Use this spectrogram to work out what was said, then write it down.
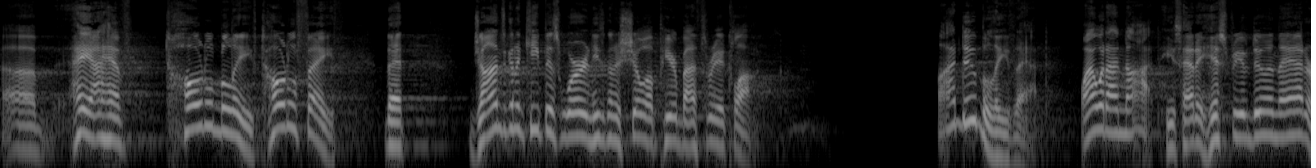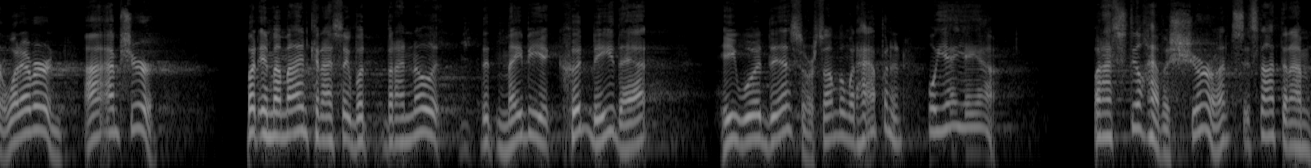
uh, hey, I have total belief, total faith that John's going to keep his word and he's going to show up here by three o'clock. Well, I do believe that. Why would I not? He's had a history of doing that or whatever, and I, am sure. But in my mind, can I say, but, but I know that, that maybe it could be that he would this or something would happen? And, well, yeah, yeah, yeah. But I still have assurance. It's not that I'm,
